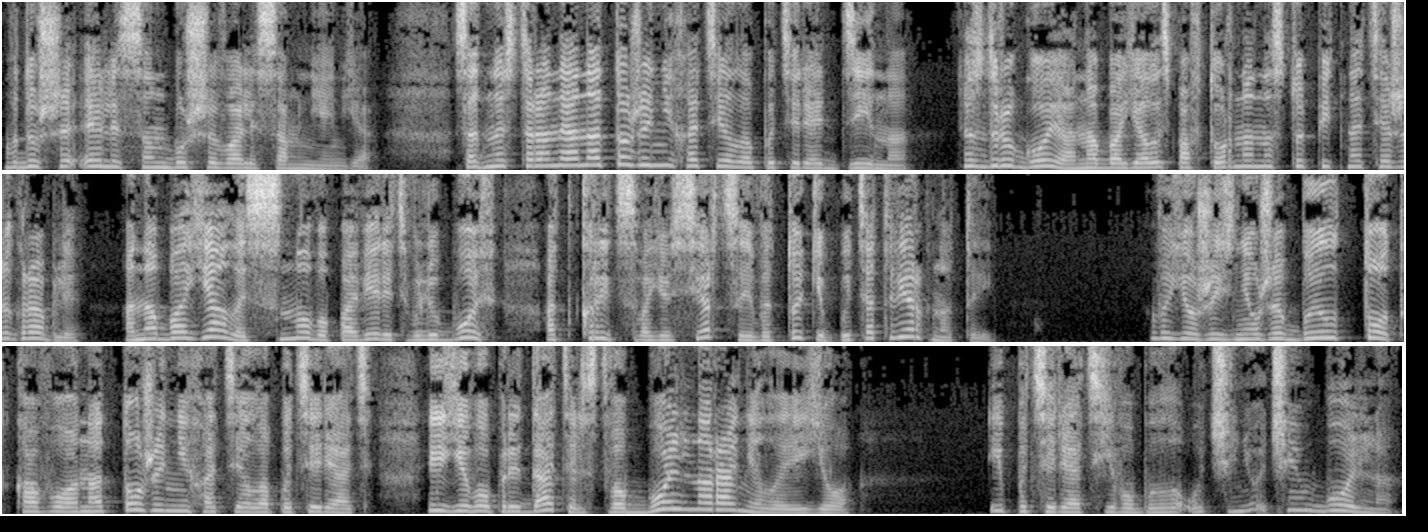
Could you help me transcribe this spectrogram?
В душе Эллисон бушевали сомнения. С одной стороны, она тоже не хотела потерять Дина. С другой, она боялась повторно наступить на те же грабли. Она боялась снова поверить в любовь, открыть свое сердце и в итоге быть отвергнутой. В ее жизни уже был тот, кого она тоже не хотела потерять, и его предательство больно ранило ее. И потерять его было очень-очень больно.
